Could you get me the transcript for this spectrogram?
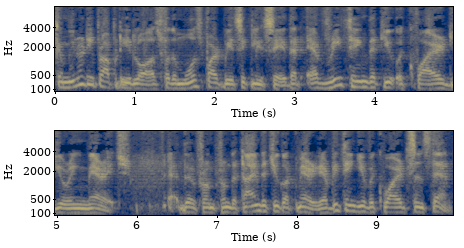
Community property laws, for the most part, basically say that everything that you acquired during marriage, uh, the, from from the time that you got married, everything you've acquired since then,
